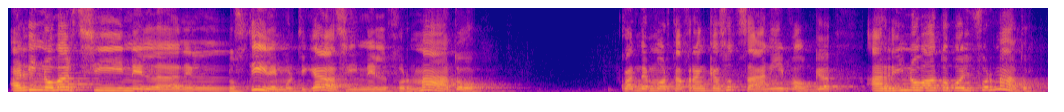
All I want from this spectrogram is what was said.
a rinnovarsi nel, nello stile in molti casi, nel formato, quando è morta Franca Sozzani, Vogue ha rinnovato poi il formato.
